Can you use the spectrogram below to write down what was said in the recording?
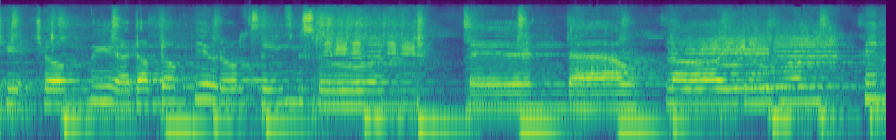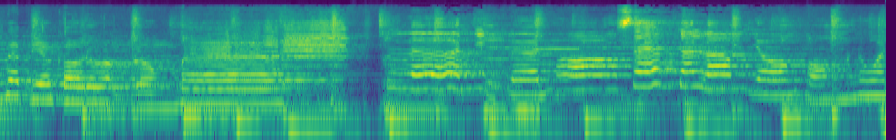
ชื่นชมเมื่อดอมดมพิรมซึ้งสวงเป็นดาวลอยดวงเห็นแวบเดียวก็ร่วงลง องผ่องนวล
